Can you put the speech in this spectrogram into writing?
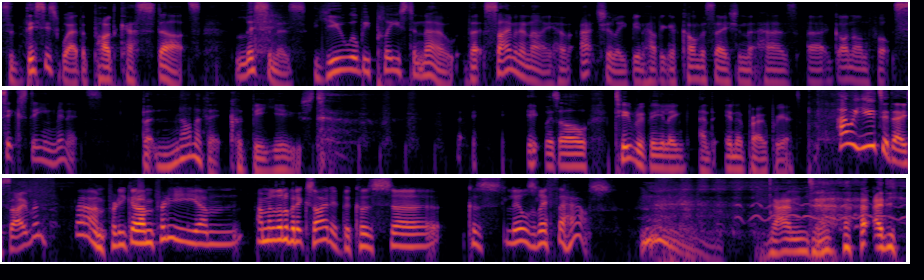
So this is where the podcast starts. Listeners, you will be pleased to know that Simon and I have actually been having a conversation that has uh, gone on for 16 minutes, but none of it could be used. it was all too revealing and inappropriate. How are you today, Simon? Oh, I'm pretty good. I'm pretty. Um, I'm a little bit excited because because Lil's left the house. And, uh, and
